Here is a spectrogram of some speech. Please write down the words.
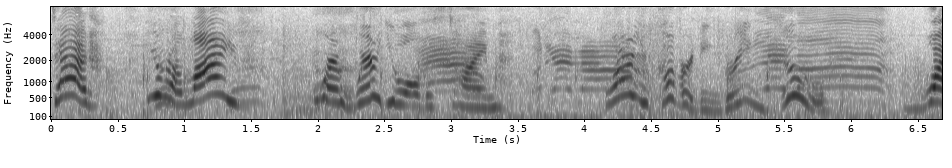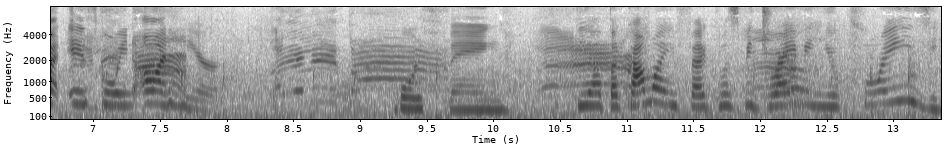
Dad, you're alive! Where were you all this time? Why are you covered in green goo? What is going on here? Poor thing. The Atacama effect must be driving you crazy.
